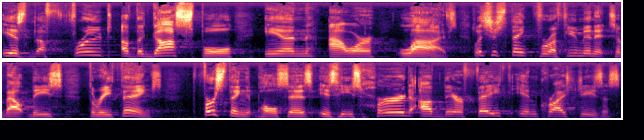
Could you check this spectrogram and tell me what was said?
is the fruit of the gospel in our lives. Let's just think for a few minutes about these three things. First thing that Paul says is he's heard of their faith in Christ Jesus.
